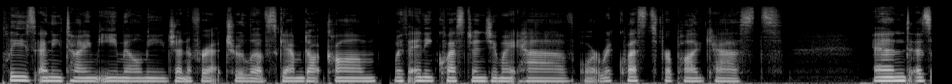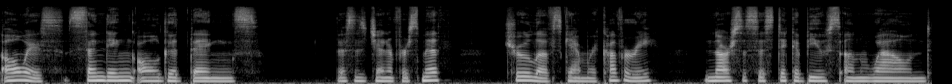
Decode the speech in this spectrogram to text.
Please anytime email me, jennifer at truelovescam.com, with any questions you might have or requests for podcasts. And as always, sending all good things. This is Jennifer Smith, True Love Scam Recovery, Narcissistic Abuse Unwound.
